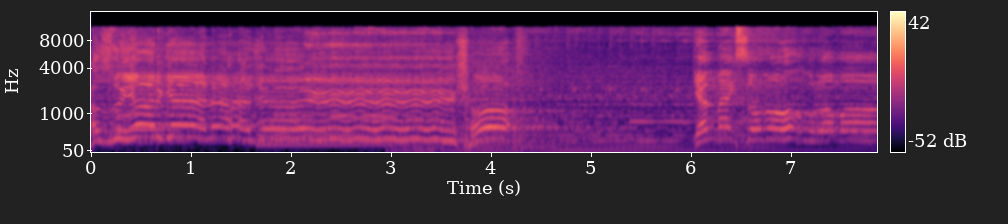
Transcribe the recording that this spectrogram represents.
Az duyar gelecek. Of Gelmek zor olur ama.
